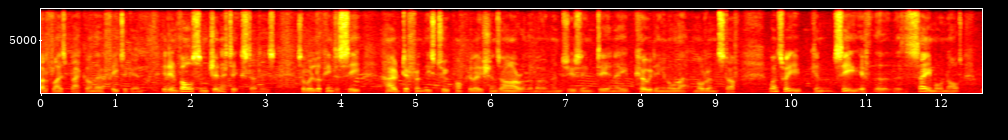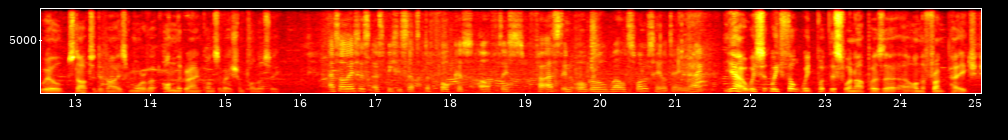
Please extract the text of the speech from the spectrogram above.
butterflies back on their feet again. It involves some genetic studies, so we're looking to see how different these two populations are at the moment using DNA coding and all that modern stuff. Once we can see if they're the same or not, we'll start to devise more of an on the ground conservation policy. And so this is a species that's the focus of this first inaugural World Swallowtail Day, right? Yeah, we, we thought we'd put this one up as a, uh, on the front page.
